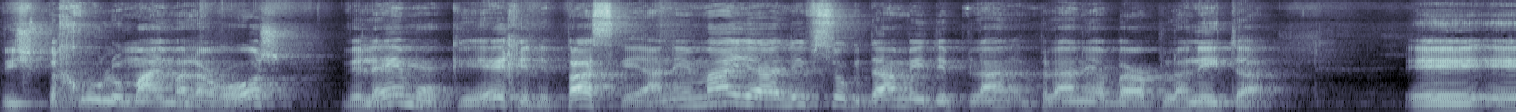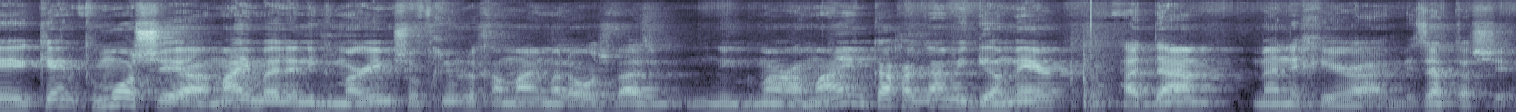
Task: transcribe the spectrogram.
וישפכו לו מים על הראש ולאמור כי איכי דפסקי אנא מאיה לפסוק דמי דפלניה בר פלניתא. אה, אה, כן, כמו שהמים האלה נגמרים, שופכים לך מים על הראש ואז נגמר המים, ככה גם ייגמר הדם מהנחיריים, בעזרת השם.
